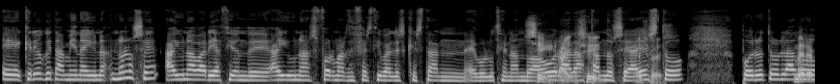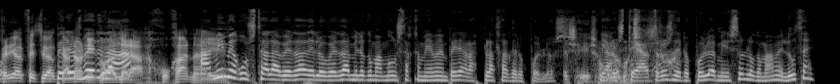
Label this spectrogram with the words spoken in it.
Eh, creo que también hay una, no lo sé, hay una variación de, hay unas formas de festivales que están evolucionando Sí, ahora, hay- sí, adaptándose a esto. Por otro lado, Me refería al festival canónico, al de verdad, la Jujana. a y- mí me gusta la verdad de lo verdad, a mí lo que más me gusta es que me llamen a las plazas de los pueblos Sí, y a los teatros de los pueblos, a mí eso es lo que más me luce.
